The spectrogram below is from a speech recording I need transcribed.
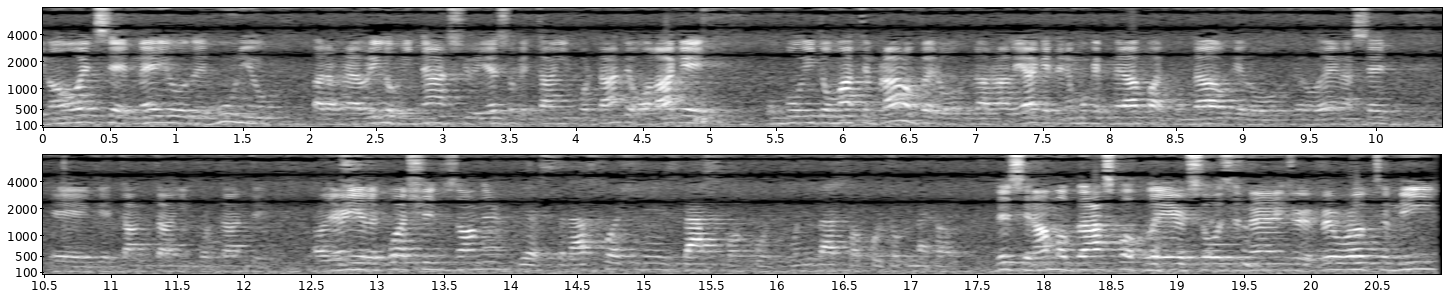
Y vamos a verse en medio de junio para reabrir los gimnasios y eso que es tan importante. Ojalá que un poquito más temprano, pero la realidad es que tenemos que esperar para el condado que lo, que lo deben hacer, eh, que es tan, tan importante. Are there any other questions on there? Yes, the last question is basketball courts. When do basketball courts open back up? Listen, I'm a basketball player, so is the manager. If it were up to me,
